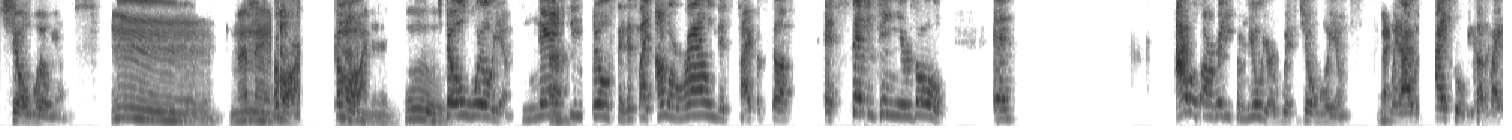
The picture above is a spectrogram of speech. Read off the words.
Joe Williams. Mm, my man. Come on. Come on. Ooh. Joe Williams, Nancy uh. Wilson. It's like I'm around this type of stuff at 17 years old. And I was already familiar with Joe Williams right. when I was in high school because like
